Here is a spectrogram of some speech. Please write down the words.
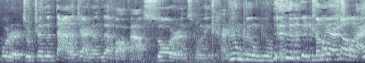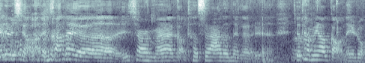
或者就真的大的战争再爆发，所有人从零开始。不用不用 不用，能源上来就行了。你像那个叫什么搞特斯拉的那个人，就他们要搞那种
